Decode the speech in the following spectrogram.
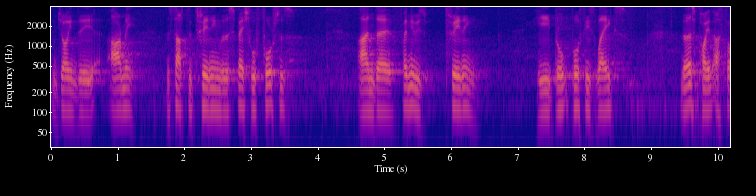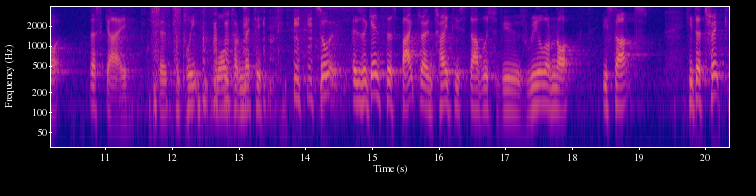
and joined the army and started training with the special forces. And uh, when he was training, he broke both his legs. And at this point, I thought, this guy is complete Walter Mitty. so it was against this background, trying to establish if he was real or not. He starts he had a trick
